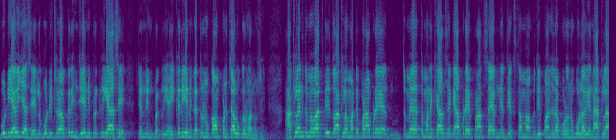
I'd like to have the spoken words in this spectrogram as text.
બોડી આવી જશે, એટલે બોડી ઠરાવ કરીને જેની પ્રક્રિયા હશે ટેન્ડરિંગ પ્રક્રિયા, એ કરી અને ગટરનું કામ પણ ચાલુ કરવાનું છે. આખલાની તમે વાત કરી તો આખલા માટે પણ આપણે, તમે, તમને ખ્યાલ છે કે આપણે પ્રાંત સાહેબની અધ્યક્ષતામાં બધી પાંજરાપોળોને બોલાવી અને આખલા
